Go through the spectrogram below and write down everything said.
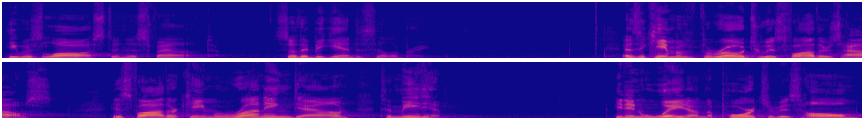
He was lost and is found. So they began to celebrate. As he came up the road to his father's house, his father came running down to meet him. He didn't wait on the porch of his home,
